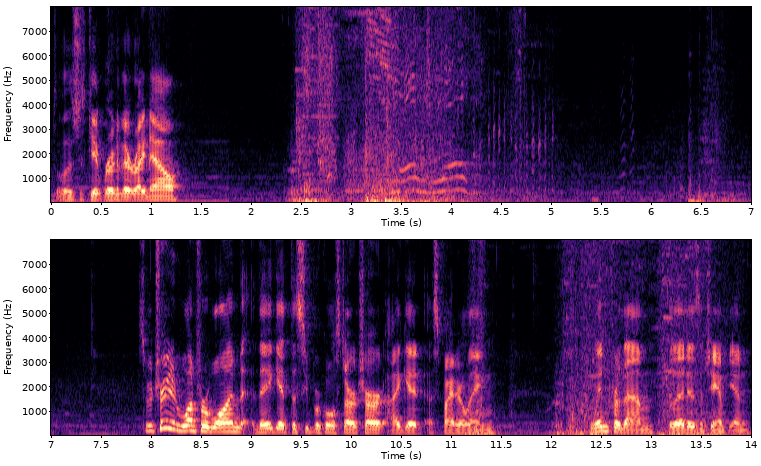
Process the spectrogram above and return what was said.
So let's just get rid of it right now. So we traded one for one. They get the super cool star chart. I get a Spiderling. Win for them, so that is a champion.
